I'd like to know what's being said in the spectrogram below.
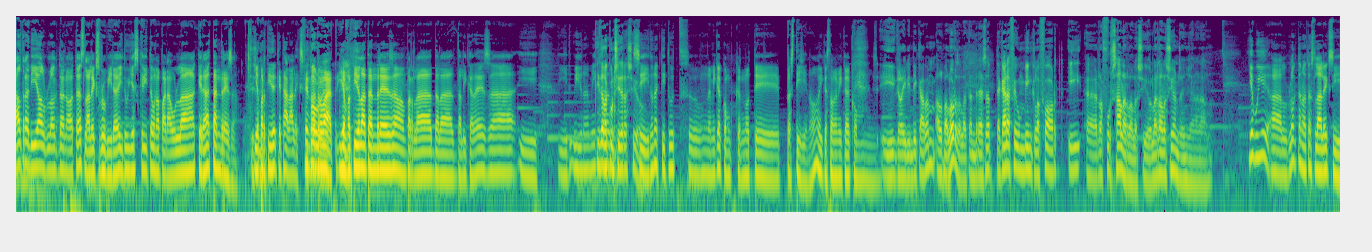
L'altre dia al bloc de notes, l'Àlex Rovira hi duia escrita una paraula que era tendresa. Sí, I a partir de... Què tal, Àlex? Fent retrobat. I a partir de la tendresa vam parlar de la delicadesa i, i, i una mica... I de la consideració. Sí, i d'una actitud una mica com que no té prestigi, no? I que està una mica com... I reivindicàvem el valor de la tendresa de cara a fer un vincle fort i eh, reforçar la relació, les relacions en general. I avui al bloc de notes l'Àlex hi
